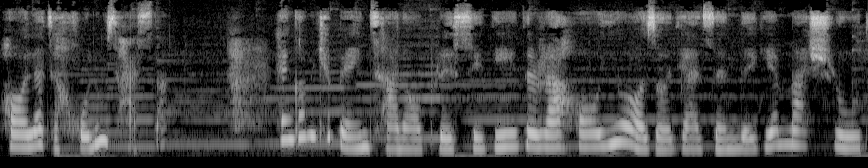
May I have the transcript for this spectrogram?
حالت خلوص هستند هنگامی که به این تناب رسیدید رهایی و آزادی از زندگی مشروط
